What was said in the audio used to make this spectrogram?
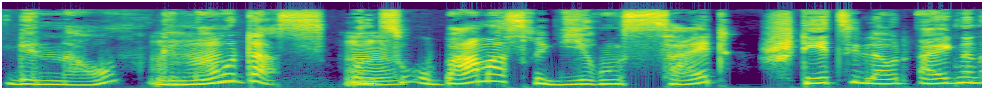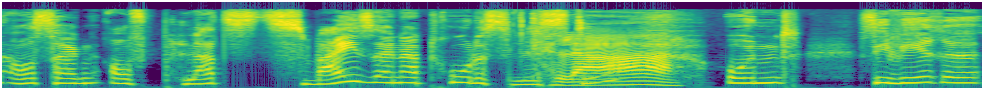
Genau, mhm. genau das. Und mhm. zu Obamas Regierungszeit steht sie laut eigenen Aussagen auf Platz zwei seiner Todesliste. Klar. Und sie wäre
